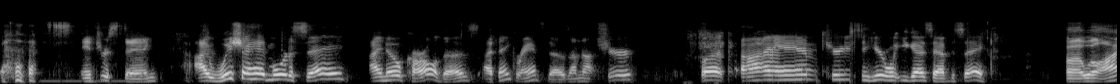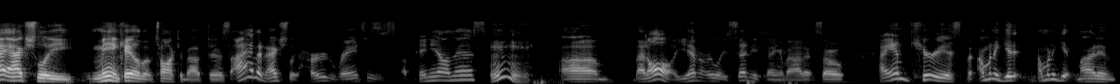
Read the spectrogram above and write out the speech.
that's interesting. I wish I had more to say. I know Carl does. I think Rance does. I'm not sure, but I am curious to hear what you guys have to say. Uh, well, I actually, me and Caleb have talked about this. I haven't actually heard Rance's opinion on this Mm. Um, at all. You haven't really said anything about it, so I am curious. But I'm gonna get it. I'm gonna get mine in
